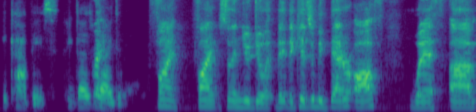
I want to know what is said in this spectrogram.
he copies. He does Great. what I do. Fine, fine. So then you do it. The, the kids will be better off with um,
